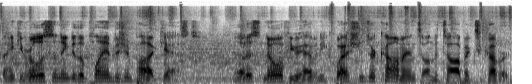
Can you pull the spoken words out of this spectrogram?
Thank you for listening to the Plan Vision Podcast. Let us know if you have any questions or comments on the topics covered.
